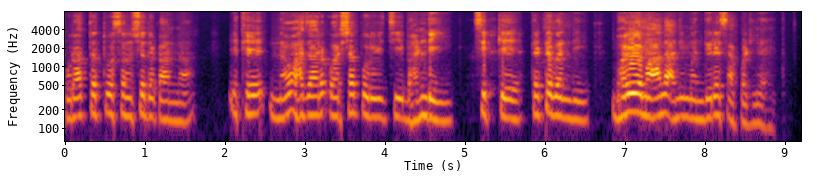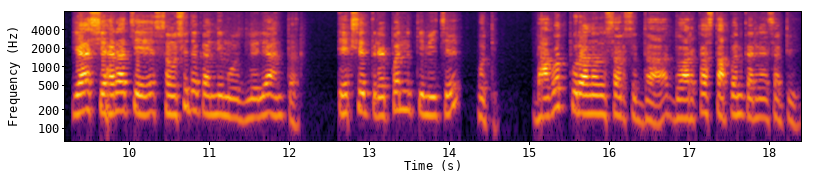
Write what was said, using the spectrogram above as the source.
पुरातत्व संशोधकांना येथे नऊ हजार वर्षापूर्वीची भांडी सिक्के तटबंदी भव्य महाल आणि मंदिरे सापडली आहेत. या शहराचे संशोधकांनी मोजलेले अंतर एकशे त्रेपन्न किमीचे होते. भागवत पुराणानुसार सुद्धा द्वारका स्थापन करण्यासाठी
